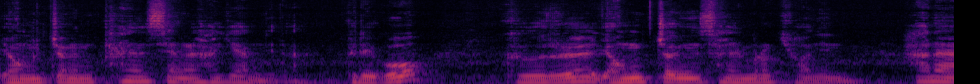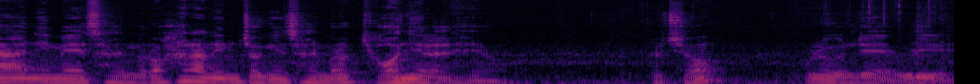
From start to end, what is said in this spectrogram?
영적인 탄생을 하게 합니다. 그리고 그를 영적인 삶으로 견인, 하나님의 삶으로 하나님적인 삶으로 견인을 해요. 그렇죠? 그리고 이제 우리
